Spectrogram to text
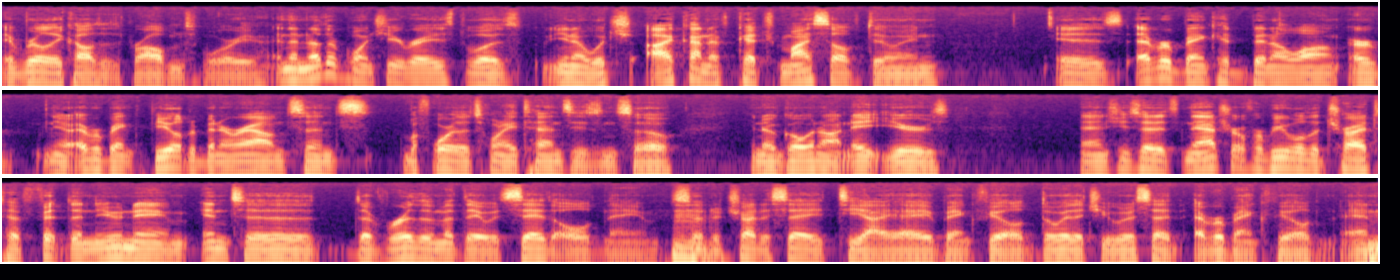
it really causes problems for you. And another point she raised was, you know, which I kind of catch myself doing, is Everbank had been along, or you know, Everbank Field had been around since before the 2010 season, so you know, going on eight years. And she said it's natural for people to try to fit the new name into the rhythm that they would say the old name. Hmm. So to try to say TIAA Bank Field the way that you would have said Everbank Field, and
